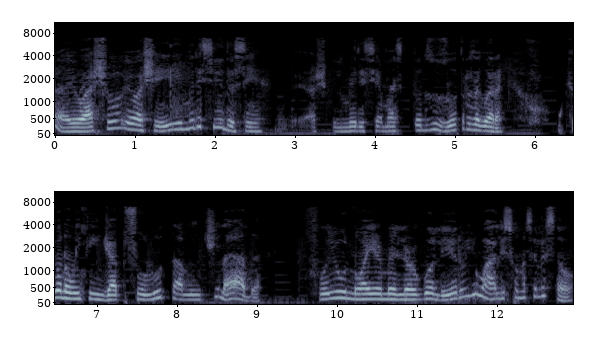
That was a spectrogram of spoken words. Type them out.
Ah, eu acho, eu achei merecido, assim. Acho que ele merecia mais que todos os outros. Agora, o que eu não entendi absolutamente nada foi o Neuer melhor goleiro e o Alisson na seleção.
